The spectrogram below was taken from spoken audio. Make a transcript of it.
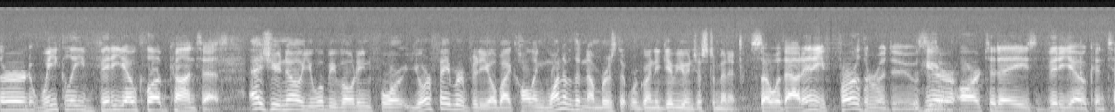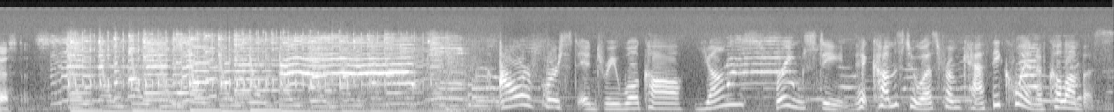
third weekly Video Club contest. As you know, you will be voting for your favorite video by calling one of the numbers that we're going to give you in just a minute. So without any further ado, this here are today's video contestants. Our first entry we'll call Young Springsteen. It comes to us from Kathy Quinn of Columbus.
